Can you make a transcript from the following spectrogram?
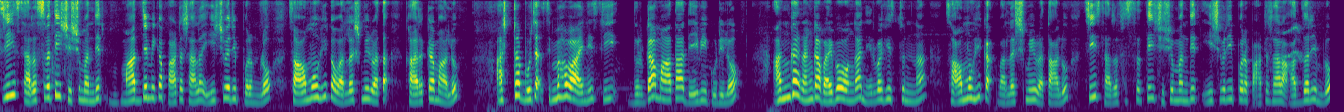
శ్రీ సరస్వతి శిశు మందిర్ మాధ్యమిక పాఠశాల ఈశ్వరీపురంలో సామూహిక వరలక్ష్మి వ్రత కార్యక్రమాలు. అష్టభుజ సింహవాహిని శ్రీ దుర్గామాతాదేవి గుడిలో అంగరంగ వైభవంగా నిర్వహిస్తున్న సామూహిక వరలక్ష్మి వ్రతాలు శ్రీ సరస్వతి శిశు మందిర్ ఈశ్వరీపుర పాఠశాల ఆధ్వర్యంలో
